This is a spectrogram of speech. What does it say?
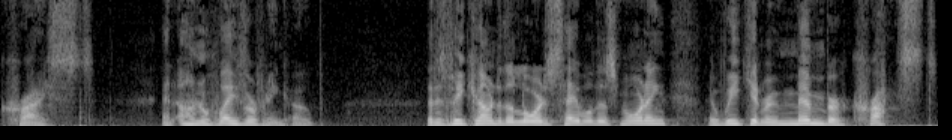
Christ, an unwavering hope. That as we come to the Lord's table this morning, that we can remember Christ,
